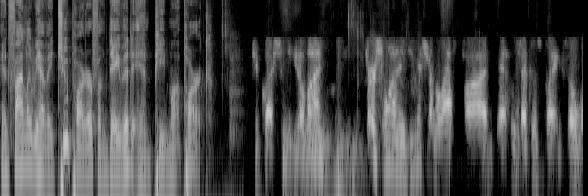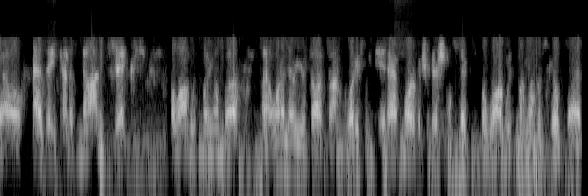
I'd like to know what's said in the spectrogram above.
And finally, we have a two-parter from David in Piedmont Park. Two questions, if you don't mind. First one is you mentioned on the last pod that Husex was playing so well as a kind of non-six along with Muyumba. And I want to know your thoughts on what if we did have more of a traditional six along with Muyumba's skill set.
